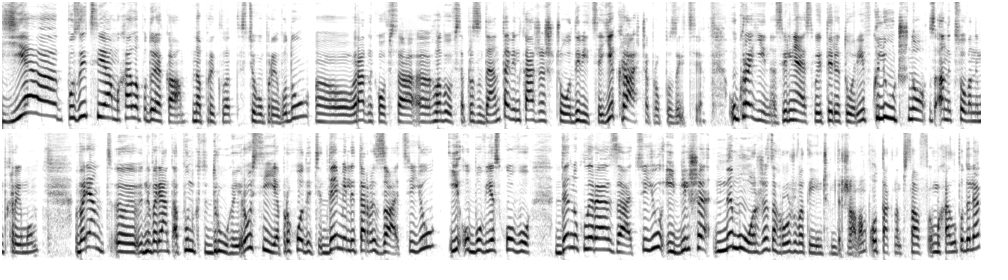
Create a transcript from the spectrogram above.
Є позиція Михайла Подоляка, наприклад, з цього приводу, е, радника офіса е, глави офіса президента. Він каже, що дивіться, є краща пропозиція. Україна звільняє свої території, включно з анексованим Кримом. Варіант е, не варіант, а пункт другий. Росія проходить демілітаризацію і обов'язкову денуклеаризацію, і більше не може загрожувати іншим державам. Отак написав Михайло Подоляк.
